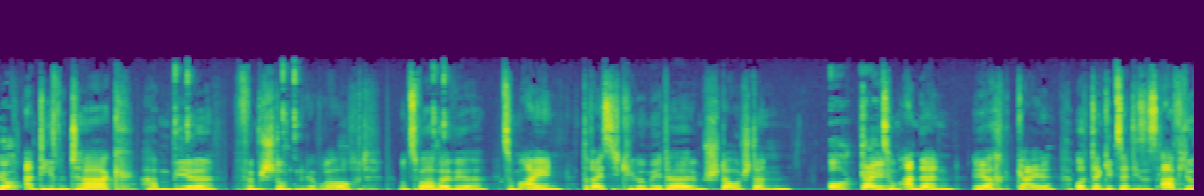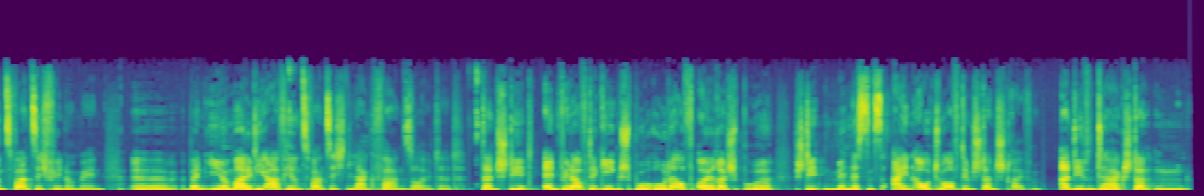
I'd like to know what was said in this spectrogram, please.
Ja. An diesem Tag haben wir fünf Stunden gebraucht. Und zwar, weil wir zum einen 30 Kilometer im Stau standen Oh, geil. Zum anderen, ja, geil. Und dann gibt's ja dieses A24-Phänomen. Äh, wenn ihr mal die A24 langfahren solltet, dann steht entweder auf der Gegenspur oder auf eurer Spur steht mindestens ein Auto auf dem Standstreifen. An diesem Tag standen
